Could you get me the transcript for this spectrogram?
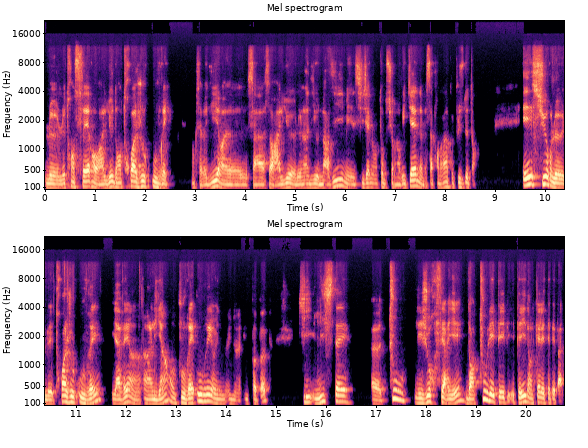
le, transfert aura lieu dans trois jours ouvrés. Donc ça veut dire ça, ça, aura lieu le lundi ou le mardi, mais si jamais on tombe sur un week-end, ben, ça prendra un peu plus de temps. Et sur les trois jours ouvrés, il y avait un, lien. On pourrait ouvrir une, pop-up qui listait euh, tous les jours fériés dans tous les pays, dans lesquels était PayPal.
